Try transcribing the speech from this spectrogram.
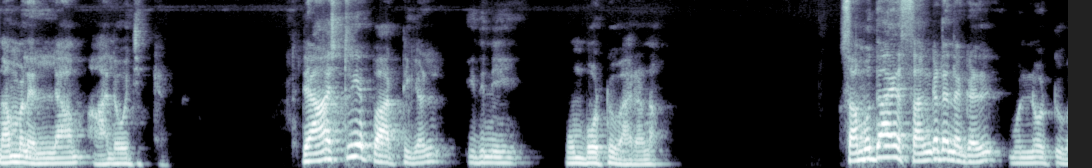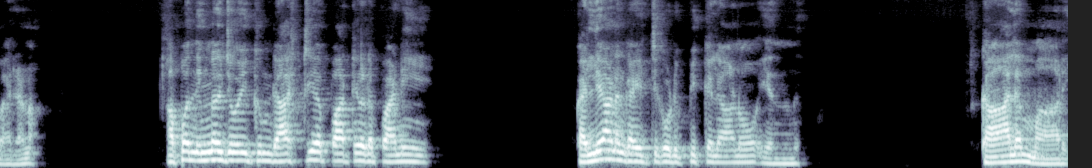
നമ്മളെല്ലാം ആലോചിക്കണം. രാഷ്ട്രീയ പാർട്ടികൾ ഇതിന് മുമ്പോട്ട് വരണം. സമുദായ സംഘടനകൾ മുന്നോട്ട് വരണം. അപ്പോൾ നിങ്ങൾ ചോദിക്കും രാഷ്ട്രീയ പാർട്ടികളുടെ പണി കല്യാണം കഴിച്ച് കൊടുപ്പിക്കലാണോ എന്ന്. കാലം മാറി.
